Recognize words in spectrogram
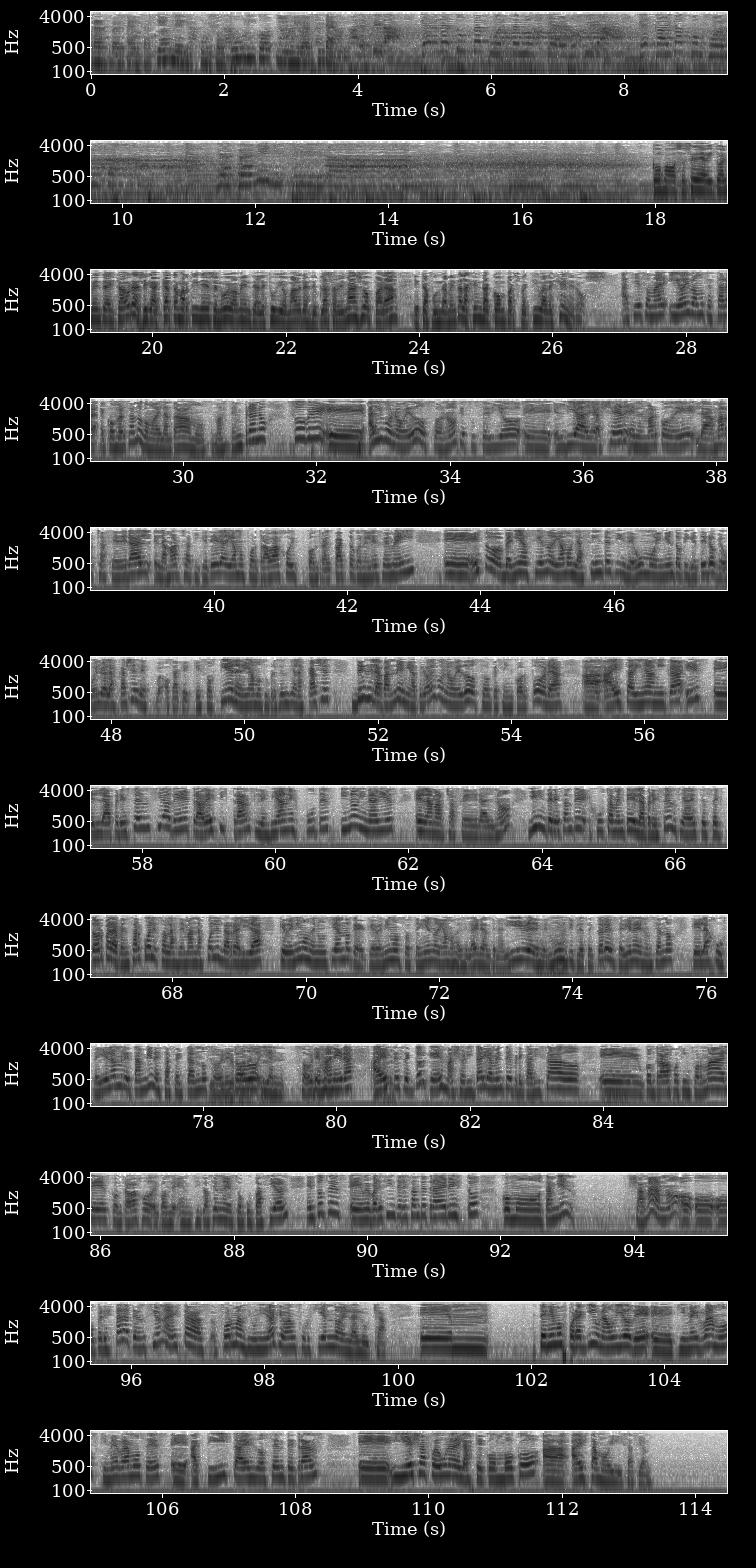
Transversalización del discurso público y universitario. Que retumbe fuerte, nos queremos viva, que caiga con fuerza el feminicida. Como sucede habitualmente a esta hora, llega Cata Martínez nuevamente al estudio Madres de Plaza de Mayo para esta fundamental agenda con perspectiva de géneros. Así es, Omar, y hoy vamos a estar conversando, como adelantábamos más temprano, sobre eh, algo novedoso, ¿no? Que sucedió eh, el día de ayer en el marco de la marcha federal, la marcha piquetera, digamos, por trabajo y contra el pacto con el FMI. Eh, esto venía siendo, digamos, la síntesis de un movimiento piquetero que vuelve a las calles, o sea, que, sostiene, digamos, su presencia en las calles desde la pandemia. Pero algo novedoso que se incorpora a esta dinámica es eh, la presencia de travestis, trans, lesbianes, putes y no binarias en la marcha federal, ¿no? Y es interesante justamente la presencia de este sector para pensar cuáles son las demandas, cuál es la realidad que venimos denunciando, que, venimos sosteniendo, digamos, desde el aire de antena libre, desde múltiples sectores, se viene denunciando que el ajuste y el hambre también está afectando sobre todo y en sobremanera a este sector que es mayoritariamente precarizado, eh, con trabajos informales, con trabajo en situación de desocupación. Entonces, eh, me parecía interesante traer esto como también llamar, ¿no? O, prestar atención a estas formas de unidad que van surgiendo en la lucha. Em, tenemos por aquí un audio de eh, Ramos. Kimei Ramos es eh, activista, es docente trans eh, y ella fue una de las que convocó a esta movilización.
